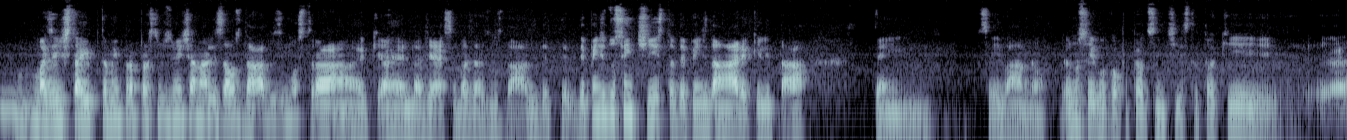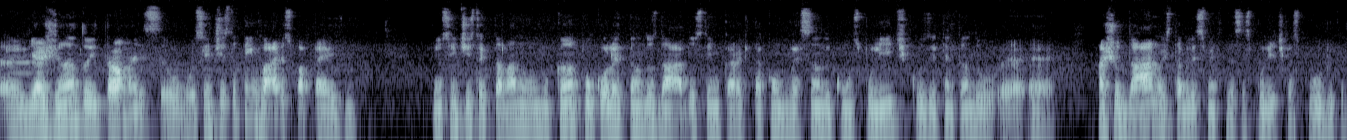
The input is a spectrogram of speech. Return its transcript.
Mas a gente está aí também para simplesmente analisar os dados e mostrar que a realidade é essa, baseada nos dados. Depende do cientista, depende da área que ele está. Tem, sei lá, meu. Eu não sei qual é o papel do cientista. Estou aqui é, viajando e tal, mas o, cientista tem vários papéis. Né? Tem o cientista que está lá no, no, campo coletando os dados, tem o cara que está conversando com os políticos e tentando é, é, ajudar no estabelecimento dessas políticas públicas.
